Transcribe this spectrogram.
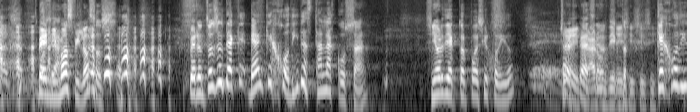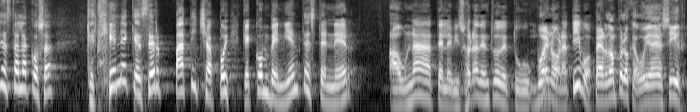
Venimos filosos. Pero entonces vean, que, vean qué jodida está la cosa. Señor director, ¿puedo decir jodido? Gracias, claro, señor sí, director. sí, sí, sí. Qué jodida está la cosa que tiene que ser Pati Chapoy. Qué conveniente es tener a una televisora dentro de tu Bueno, corporativo. perdón por lo que voy a decir,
